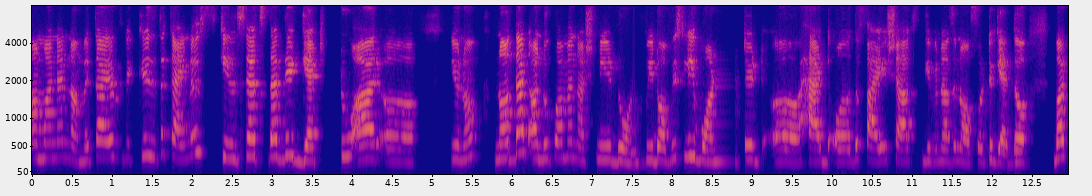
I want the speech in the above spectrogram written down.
Aman, and Namita is because the kind of skill sets that they get to our uh, you know not that anupam and ashneer don't. We'd obviously wanted uh, had all the five sharks given us an offer together but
